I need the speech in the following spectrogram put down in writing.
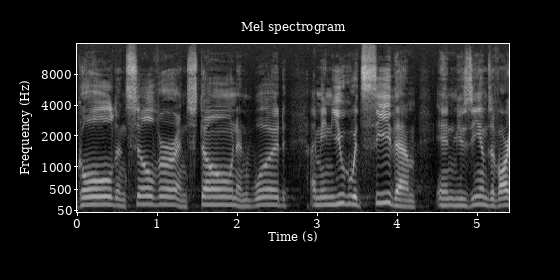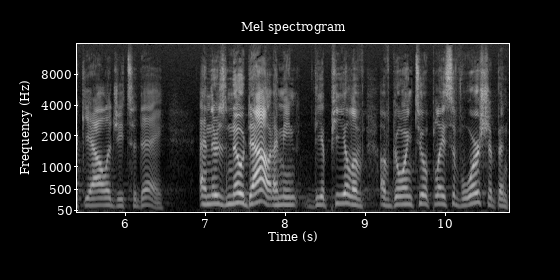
gold and silver and stone and wood. I mean, you would see them in museums of archaeology today. And there's no doubt, I mean, the appeal of, of going to a place of worship and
